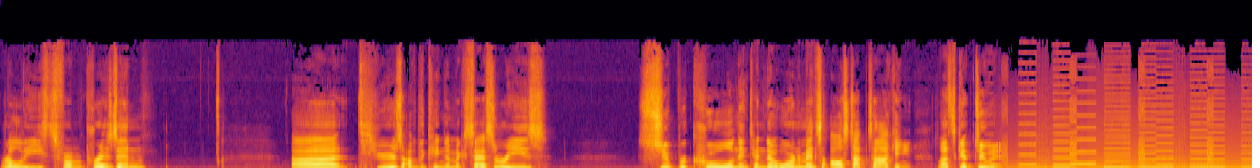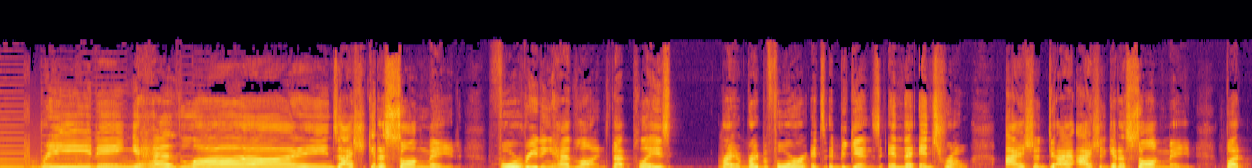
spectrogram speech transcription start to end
released from prison. Uh, Tears of the Kingdom accessories. Super cool Nintendo ornaments. I'll stop talking. Let's get to it reading headlines. I should get a song made for reading headlines that plays right right before it, begins in the intro. I should I, I should get a song made. But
